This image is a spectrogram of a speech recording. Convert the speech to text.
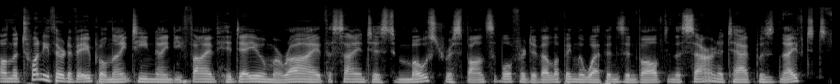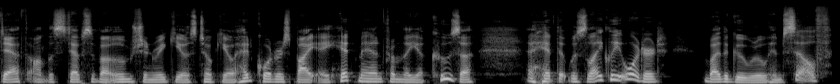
On the 23rd of April 1995, Hideo Murai, the scientist most responsible for developing the weapons involved in the sarin attack, was knifed to death on the steps of Aum Shinrikyo's Tokyo headquarters by a hitman from the Yakuza, a hit that was likely ordered by the guru himself,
